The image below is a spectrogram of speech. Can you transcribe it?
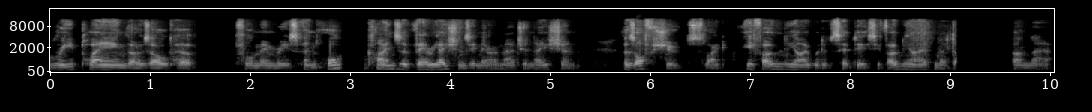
replaying those old hurtful memories and all kinds of variations in their imagination. There's offshoots like, if only I would have said this, if only I hadn't done that,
